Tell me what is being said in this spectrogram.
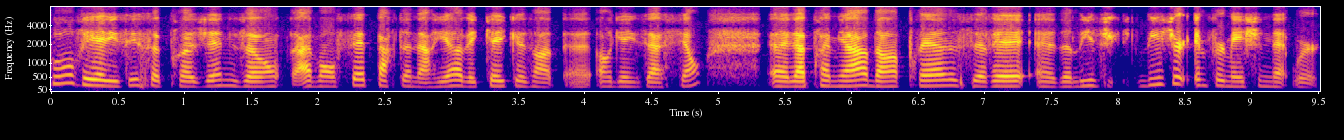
Pour réaliser ce projet, nous avons, fait partenariat avec quelques euh, organisations. Euh, la première d'entre elles serait le euh, Leisure Information Network.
